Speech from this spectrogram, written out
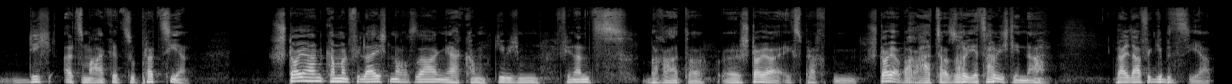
dich als Marke zu platzieren. Steuern kann man vielleicht noch sagen, ja komm, gebe ich einem Finanzberater, äh, Steuerexperten, Steuerberater, so jetzt habe ich den Namen, weil dafür gibt es sie ja.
